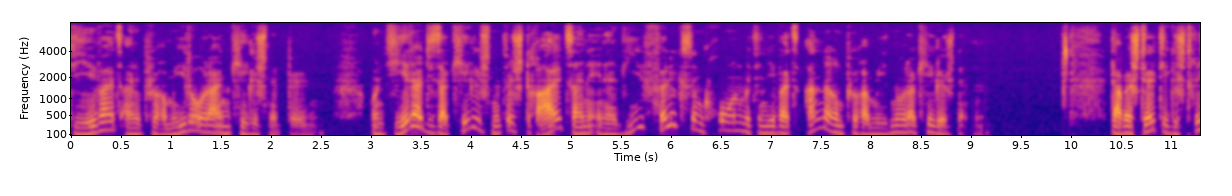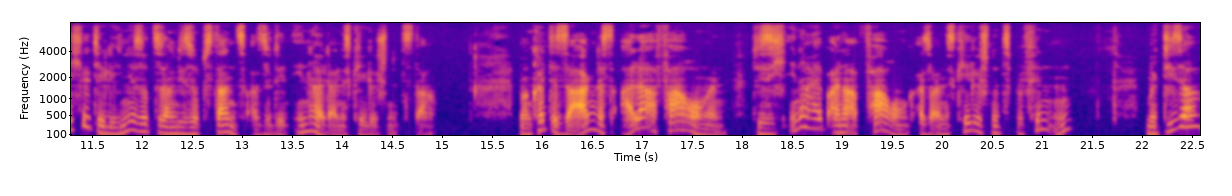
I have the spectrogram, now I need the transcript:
die jeweils eine Pyramide oder einen Kegelschnitt bilden. Und jeder dieser Kegelschnitte strahlt seine Energie völlig synchron mit den jeweils anderen Pyramiden oder Kegelschnitten. Dabei stellt die gestrichelte Linie sozusagen die Substanz, also den Inhalt eines Kegelschnitts dar. Man könnte sagen, dass alle Erfahrungen, die sich innerhalb einer Erfahrung, also eines Kegelschnitts befinden, mit dieser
